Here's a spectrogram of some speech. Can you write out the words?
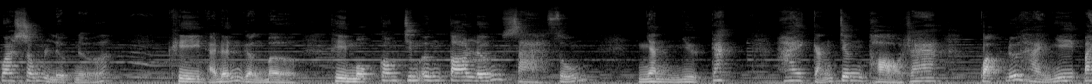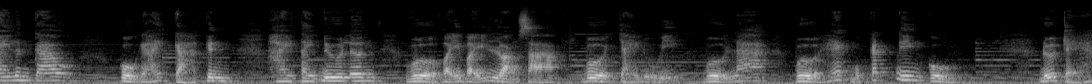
qua sông lượt nữa. Khi đã đến gần bờ, thì một con chim ưng to lớn xà xuống, nhanh như cắt, hai cẳng chân thò ra quặp đứa hài nhi bay lên cao. Cô gái cả kinh, hai tay đưa lên, vừa vẫy vẫy loạn xạ, vừa chạy đuổi, vừa la, vừa hét một cách điên cuồng. Đứa trẻ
